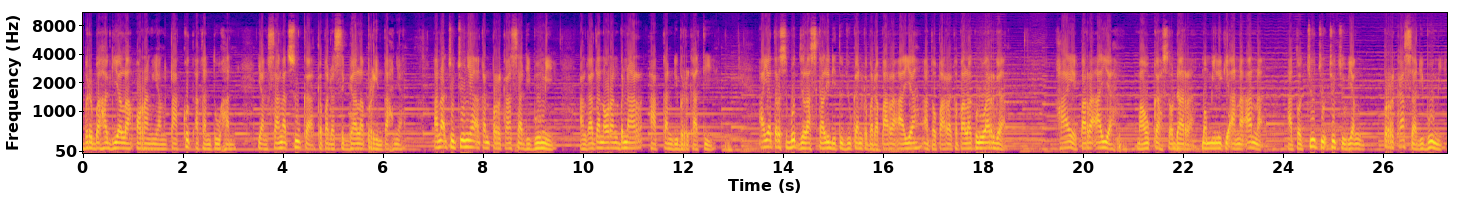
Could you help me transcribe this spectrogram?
Berbahagialah orang yang takut akan Tuhan, yang sangat suka kepada segala perintahnya. Anak cucunya akan perkasa di bumi, angkatan orang benar akan diberkati. Ayat tersebut jelas sekali ditujukan kepada para ayah atau para kepala keluarga. Hai para ayah, maukah saudara memiliki anak-anak atau cucu-cucu yang perkasa di bumi?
